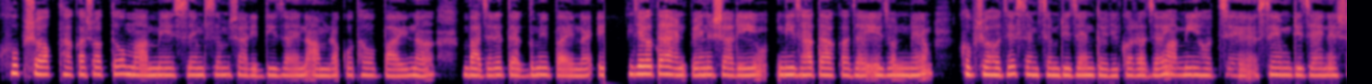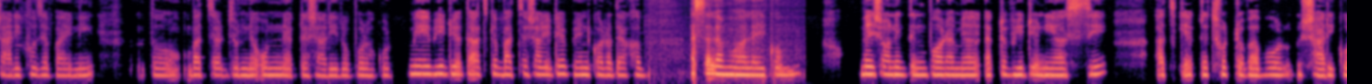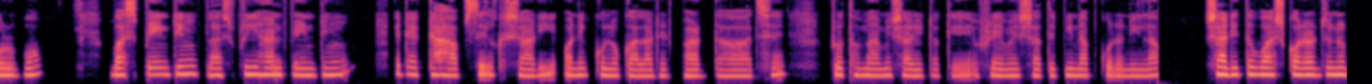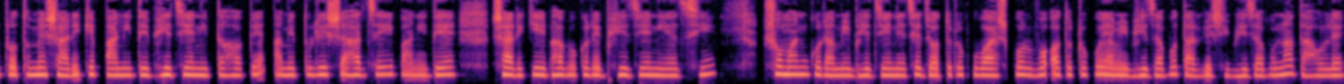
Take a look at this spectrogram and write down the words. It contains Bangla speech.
খুব শখ থাকা সত্ত্বেও মা মেয়ে সেম সেম শাড়ির ডিজাইন আমরা কোথাও পাই না, বাজারে তো একদমই পাই না। যেহেতু হ্যান্ড পেন শাড়ি নিজ হাতে আঁকা যায়, এজন্য খুব সহজে সেম সেম ডিজাইন তৈরি করা যায়। আমি হচ্ছে সেম ডিজাইনের শাড়ি খুঁজে পাইনি, তো বাচ্চার জন্য অন্য একটা শাড়ির উপর মেয়ে ভিডিওতে আজকে বাচ্চা শাড়িটা পেন্ট করা দেখাবো। আসসালামু আলাইকুম। বেশ অনেকদিন পর আমি একটা ভিডিও নিয়ে আসছি। আজকে একটা ছোট্ট বাবুর শাড়ি করব। বাস painting plus free hand painting এটা একটা হাফ সিল্ক শাড়ি, অনেকগুলো কালারের পাড় দেওয়া আছে। প্রথমে আমি শাড়িটাকে ফ্রেমের সাথে পিন আপ করে নিলাম। শাড়িতে ওয়াশ করার জন্য প্রথমে শাড়িকে পানি দিয়ে ভিজিয়ে নিতে হবে। আমি তুলির সাহায্যেই পানি দিয়ে শাড়িকে এভাবে করে ভিজিয়ে নিয়েছি। সমান করে আমি ভিজিয়ে নিয়েছি। যতটুকু ওয়াশ করব অতটুকুই আমি ভিজাবো, তার বেশি ভিজাবো না, তাহলে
